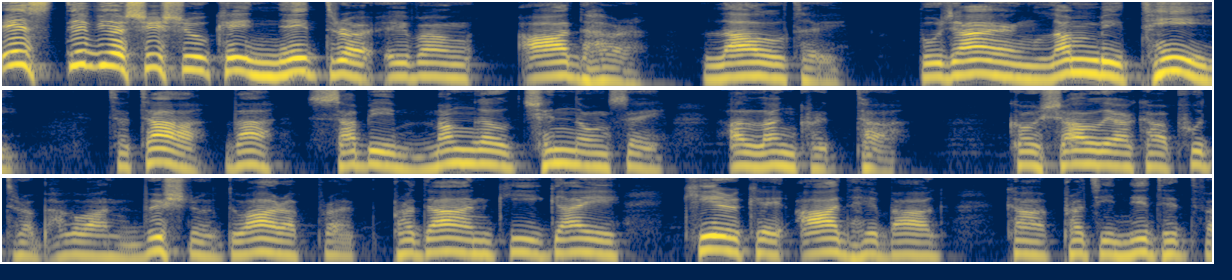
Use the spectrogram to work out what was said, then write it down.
इस दिव्य शिशु के नेत्र एवं आधार थे। भुजाएँ लंबी थी। तथा वह सभी मंगल चिन्हों से अलंकृत था। कौशल्या का पुत्र भगवान विष्णु द्वारा प्रदान की गई खीर के आधे भाग का प्रतिनिधित्व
